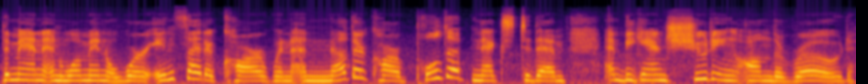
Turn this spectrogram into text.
The man and woman were inside a car when another car pulled up next to them and began shooting on the road.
